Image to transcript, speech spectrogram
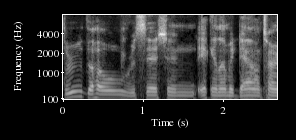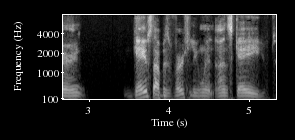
through the whole recession, economic downturn, GameStop has virtually went unscathed.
